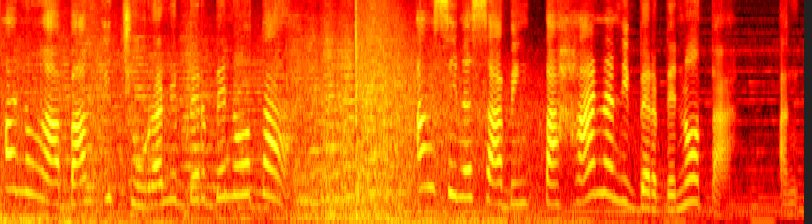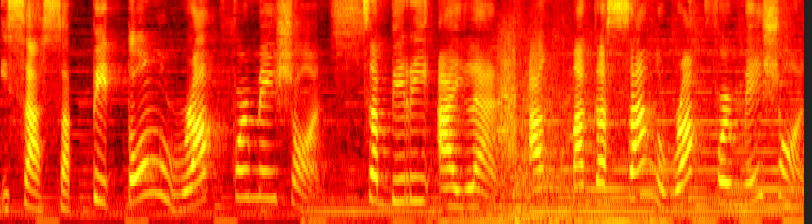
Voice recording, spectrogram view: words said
Ano nga ba ang itsura ni Berbenota? Ang sinasabing tahanan ni Berbenota ang isa sa pitong rock formations sa Biri Island, ang Magasang Rock Formation.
